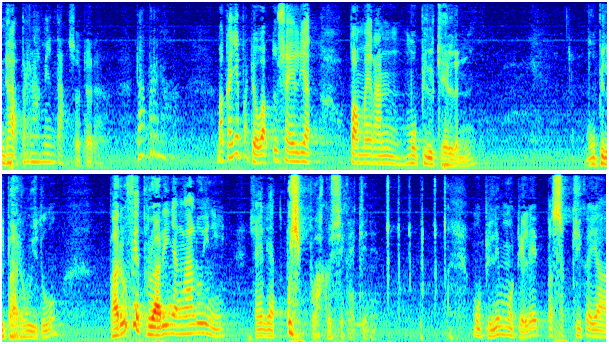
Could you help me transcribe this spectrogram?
enggak pernah minta saudara. Enggak pernah. Makanya pada waktu saya lihat pameran mobil Galen, mobil baru itu, baru Februari yang lalu ini, saya lihat, wih bagus sih kayak gini mobilnya modelnya persegi kayak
